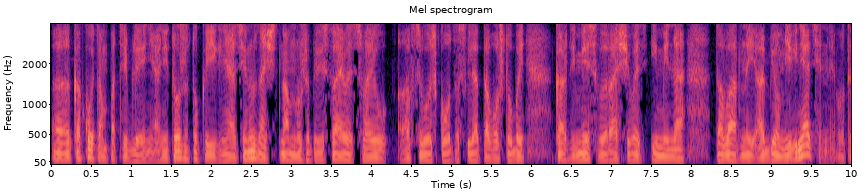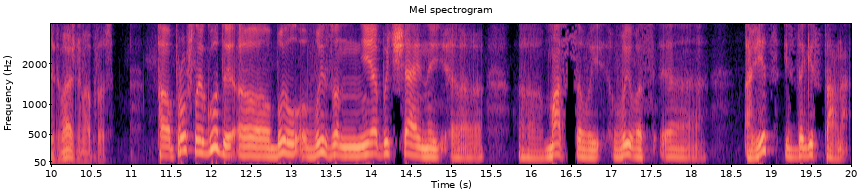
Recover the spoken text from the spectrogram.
Э, какое там потребление? Они тоже только ягнятину, значит, нам нужно перестраивать свою овцевую скотность для того, чтобы каждый месяц выращивать именно товарный объем ягнятины. Вот это важный вопрос. А прошлые годы э, был вызван необычайный э, э, массовый вывоз овец из Дагестана.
